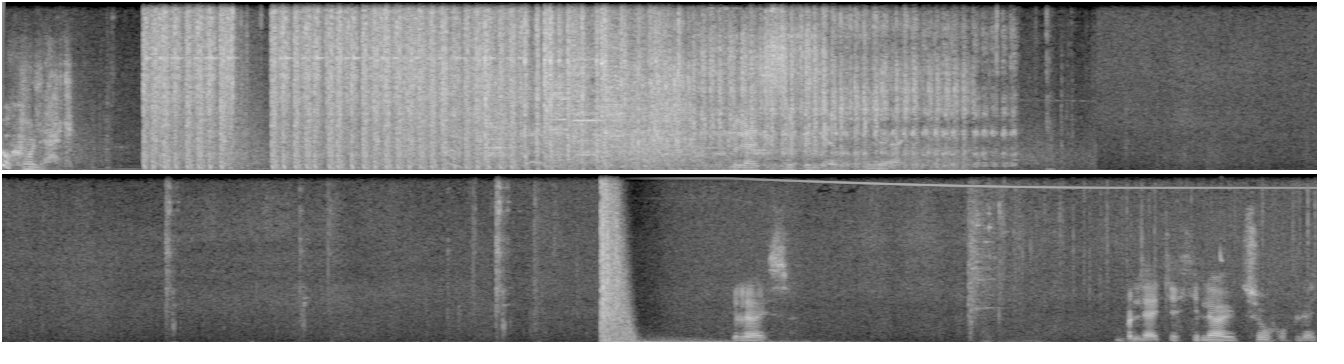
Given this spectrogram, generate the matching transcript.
Ух, блять. Блядь, сука. Блядь. Хиляйся. Блять, я хиляю цього, блять.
